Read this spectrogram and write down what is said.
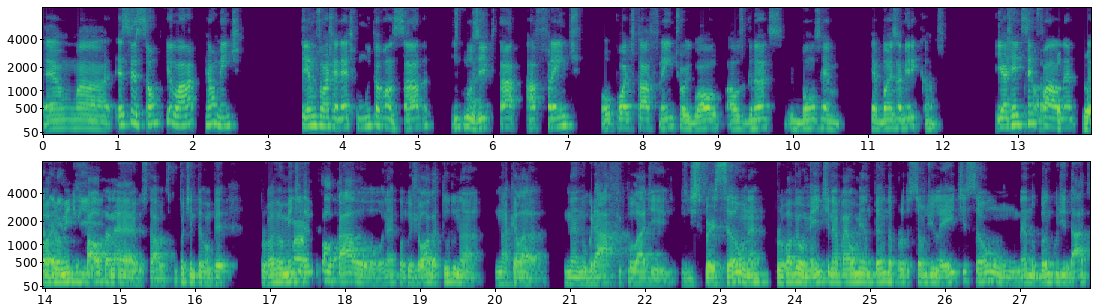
é uma exceção porque lá realmente temos uma genética muito avançada inclusive que está à frente ou pode estar à frente ou igual aos grandes e bons rebanhos americanos. E a gente sempre fala, né? Provavelmente que... falta, né, Gustavo? Desculpa te interromper. Provavelmente claro. deve faltar, o, né, quando joga tudo na, naquela, né, no gráfico lá de, de, dispersão, né? Provavelmente, né, vai aumentando a produção de leite. São, né, no banco de dados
